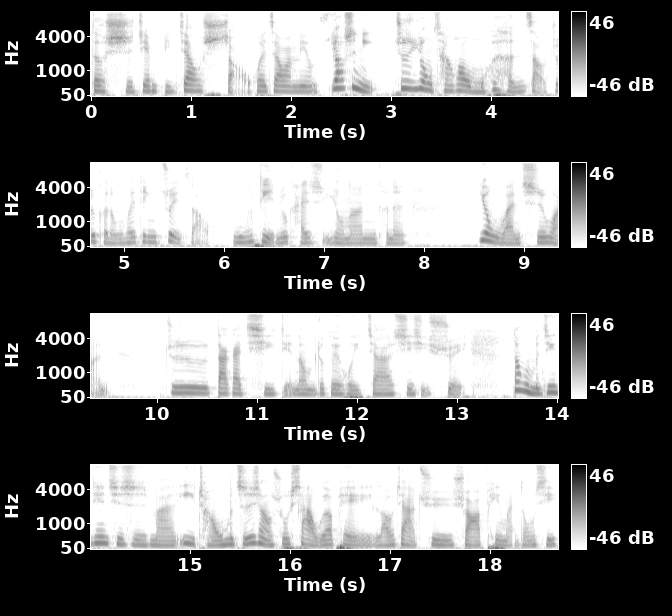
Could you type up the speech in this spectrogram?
的时间比较少，会在外面。要是你就是用餐的话，我们会很早，就可能我会定最早五点就开始用，那你可能用完吃完就是大概七点，那我们就可以回家洗洗睡。那我们今天其实蛮异常，我们只是想说下午要陪老贾去 shopping 买东西。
